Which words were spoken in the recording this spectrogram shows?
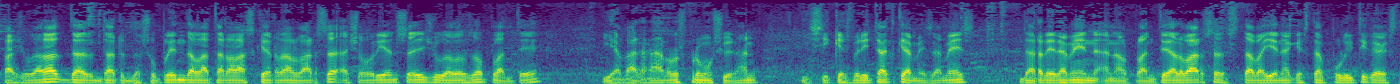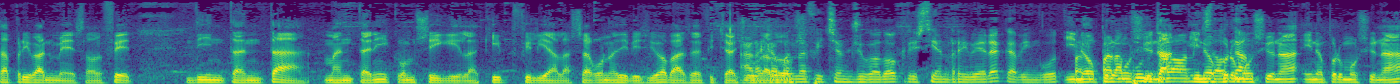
Per jugar de, de, de suplent de lateral esquerre al Barça, això haurien de ser jugadors del planter i a anar-los promocionant. I sí que és veritat que, a més a més, darrerament en el planter del Barça està veient aquesta política que està privant més el fet d'intentar mantenir com sigui l'equip filial a la segona divisió a base de fitxar Ara jugadors... Ara acaben de fitxar un jugador, Cristian Rivera, que ha vingut I no per, promocionar, per i no promocionar, I no promocionar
